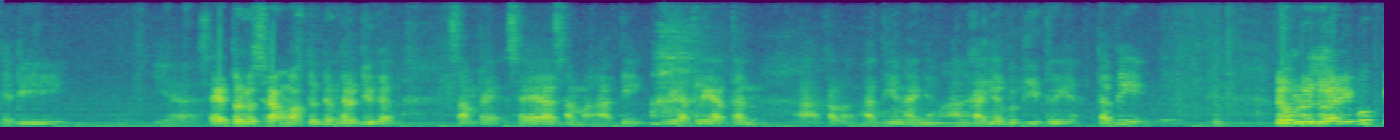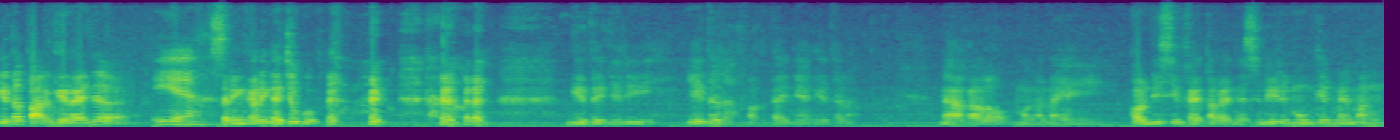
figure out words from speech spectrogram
Jadi ya saya terus terang waktu dengar juga sampai saya sama Ati lihat-lihatan ah, kalau Ati oh nanya my. angkanya begitu ya. Tapi dua puluh dua ribu kita parkir aja iya. sering kali nggak cukup. Gitu jadi ya itulah faktanya gitu loh nah kalau mengenai kondisi veterannya sendiri mungkin memang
